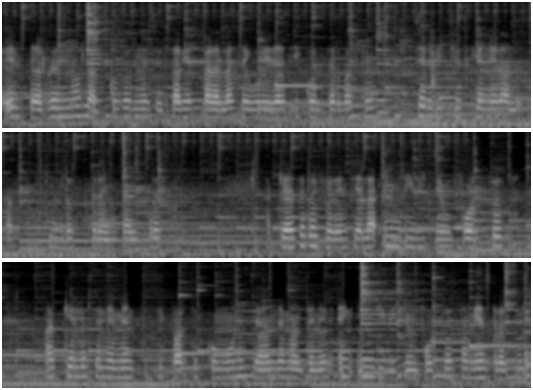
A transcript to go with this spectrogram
El terreno, las cosas necesarias para la seguridad y conservación, servicios generales. Artículo 533. ¿A qué hace referencia la indivisión forzosa? A que los elementos y partes comunes se han de mantener en indivisión forzosa mientras dure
